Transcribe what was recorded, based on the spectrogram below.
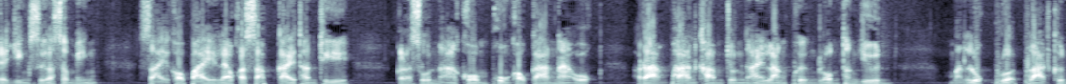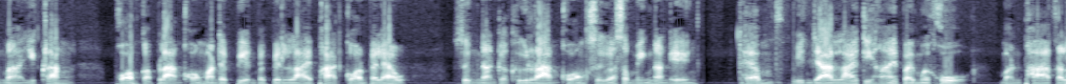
จะยิงเสือสมิง ใส่เข้าไปแล้วก็สับไกทันที กระสุนอาคมพุ่งเข้ากลางหน้าอก ร่างผ่านคำจนหงายหลังผึ่งล้มทั้งยืน มันลุกพรวดพลาดขึ้นมาอีกครั้ง พร้อมกับร่างของมันได้เปลี่ยนไปเป็นลายผาดก่อนไปแล้ว ซึ่งนั่นก็คือร่างของเสือสมิงนั่นเอง แถมวิญญาณร้ายที่หายไปเมื่อคู่ มันพากัน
